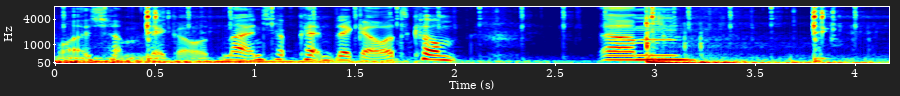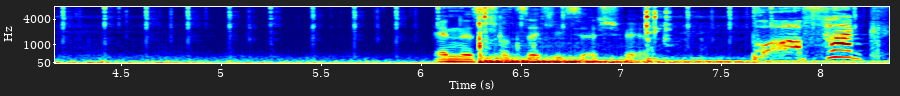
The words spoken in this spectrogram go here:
Boah, ich habe einen Blackout. Nein, ich habe keinen Blackout. Komm. Ähm. N ist tatsächlich sehr schwer. Boah, fuck.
